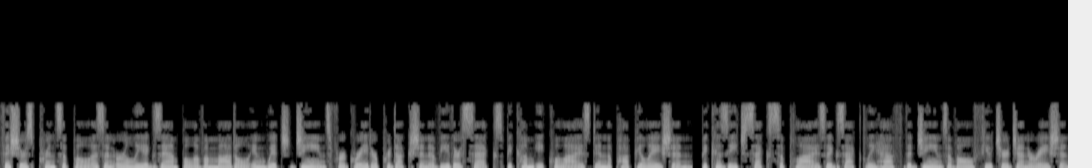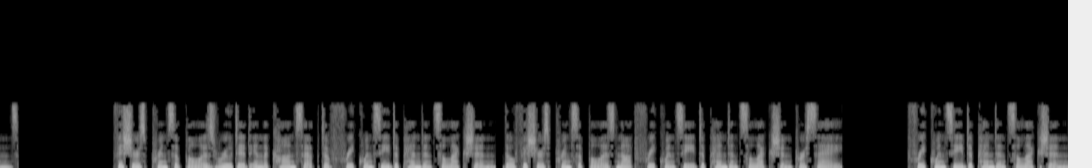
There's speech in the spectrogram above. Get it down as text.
Fisher's principle is an early example of a model in which genes for greater production of either sex become equalized in the population, because each sex supplies exactly half the genes of all future generations. Fisher's principle is rooted in the concept of frequency-dependent selection, though Fisher's principle is not frequency-dependent selection per se. Frequency-dependent selection,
